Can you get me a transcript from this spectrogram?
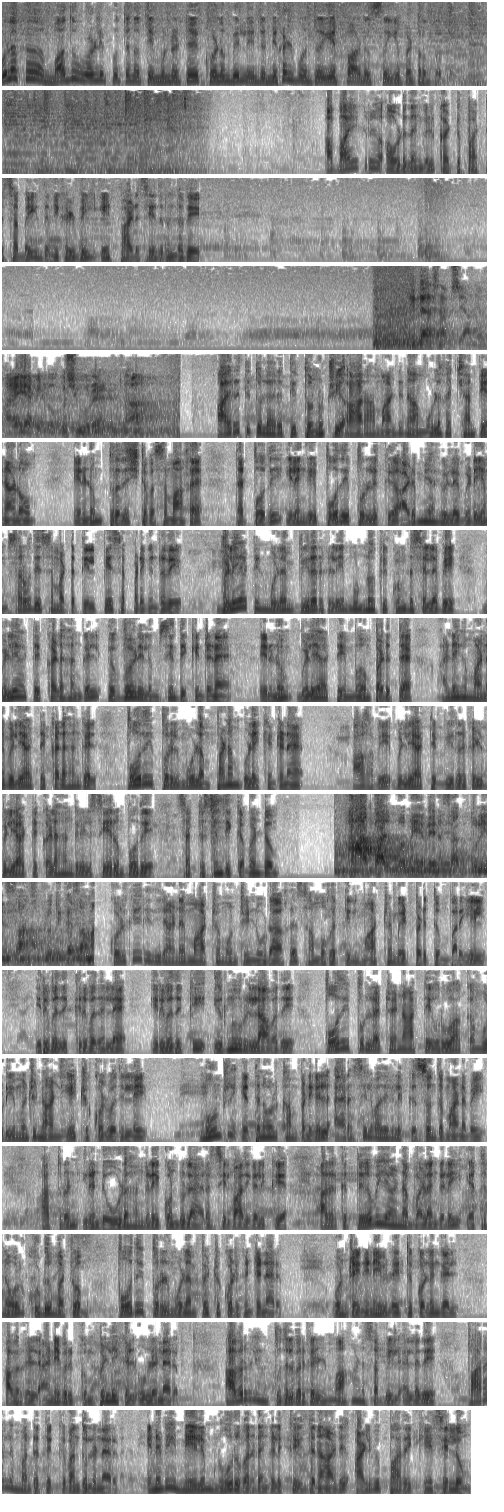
உலக மது ஒழிப்பு தினத்தை முன்னிட்டு கொழும்பில் இன்று நிகழ்வு ஒன்று ஏற்பாடு செய்யப்பட்டிருந்தது. அபாயகர ஔடதங்கள் கட்டுப்பாட்டு சபை இந்த நிகழ்வை ஏற்பாடு செய்திருந்தது. ஆயிரத்தி தொள்ளாயிரத்தி தொன்னூற்றி ஆறாம் ஆண்டு நாம் உலக சாம்பியன் ஆனோம் எனினும் துரதிருஷ்டவசமாக தற்போது இலங்கை போதைப் பொருளுக்கு அடிமையாகியுள்ள விடயம் சர்வதேச மட்டத்தில் பேசப்படுகின்றது விளையாட்டின் மூலம் வீரர்களை முன்னோக்கி கொண்டு செல்லவே விளையாட்டுக் கழகங்கள் எவ்வேளிலும் சிந்திக்கின்றன எனினும் விளையாட்டை மேம்படுத்த அநேகமான விளையாட்டுக் கழகங்கள் போதைப் பொருள் மூலம் பணம் உழைக்கின்றன ஆகவே விளையாட்டு வீரர்கள் விளையாட்டுக் கழகங்களில் சேரும்போது சற்று சிந்திக்க வேண்டும் ආකල්පමය වෙනසක් තුළින් සංස්කෘතික සම கொள்கை ரீதியிலான மாற்றம் ஒன்றின் ஊடாக சமூகத்தில் மாற்றம் ஏற்படுத்தும் வரையில் இருபதுக்கு இருபதல்ல இருபதுக்கு இருநூறிலாவது போதைப்பொருளற்ற நாட்டை உருவாக்க முடியும் என்று நான் ஏற்றுக்கொள்வதில்லை. மூன்று எத்தனால் கம்பெனிகள் அரசியல்வாதிகளுக்கு சொந்தமானவை. அத்துடன் இரண்டு ஊடகங்களை கொண்டுள்ள அரசியல்வாதிகளுக்கு அதற்கு தேவையான வளங்களை எத்தனால் குடு மற்றும் போதைப்பொருள் மூலம் பெற்றுக்கொள்கின்றனர். ஒன்றை நினைவில் வைத்துக் கொள்ளுங்கள். அவர்கள் அனைவருக்கும் பிள்ளைகள் உள்ளனர். அவர்களின் புதல்வர்கள் மாகாண சபையில் அல்லது பாராளுமன்றத்துக்கு வந்துள்ளனர். எனவே மேலும் நூறு வருடங்களுக்கு இந்த நாடு அழிவுப்பாதைக்கே செல்லும்.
